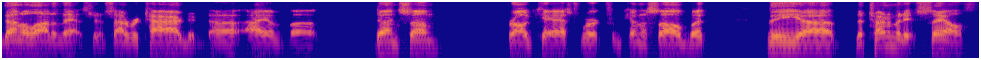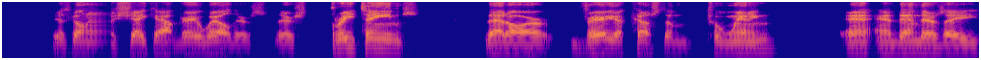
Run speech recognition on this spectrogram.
done a lot of that since I retired. Uh, I have uh, done some broadcast work from Kennesaw, but the uh, the tournament itself is going to shake out very well. There's there's three teams that are very accustomed to winning, and, and then there's a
